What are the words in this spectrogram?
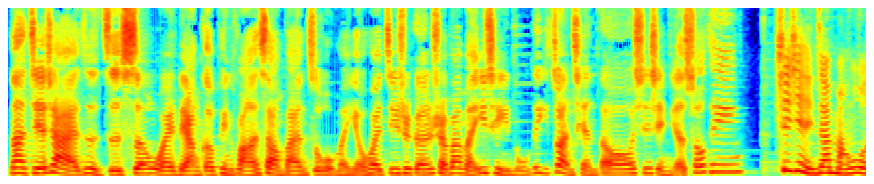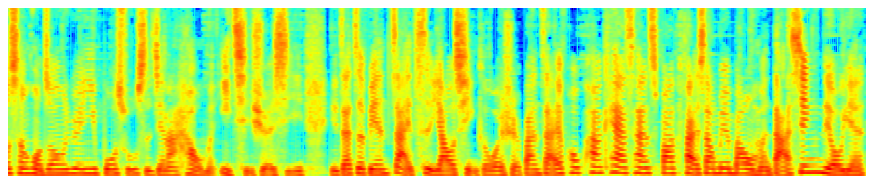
那接下来日子，身为两个平凡的上班族，我们也会继续跟学伴们一起努力赚钱的哦。谢谢你的收听。谢谢你在忙碌的生活中愿意播出时间来和我们一起学习，也在这边再次邀请各位学伴在 Apple Podcast 和 Spotify 上面帮我们打新留言，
